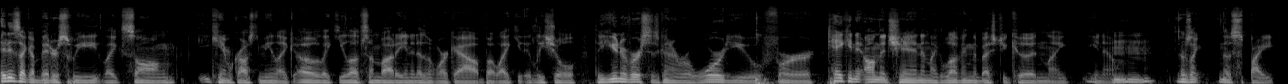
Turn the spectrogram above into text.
it is like a bittersweet like song. You came across to me like, oh, like you love somebody and it doesn't work out, but like at least you'll the universe is going to reward you for taking it on the chin and like loving the best you could and like you know. There's like no spite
